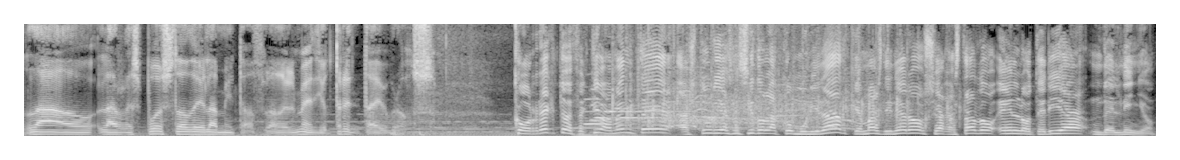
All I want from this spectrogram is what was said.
La, la respuesta de la mitad, la del medio, 30 euros. Correcto, efectivamente, Asturias ha sido la comunidad que más dinero se ha gastado en Lotería del Niño.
